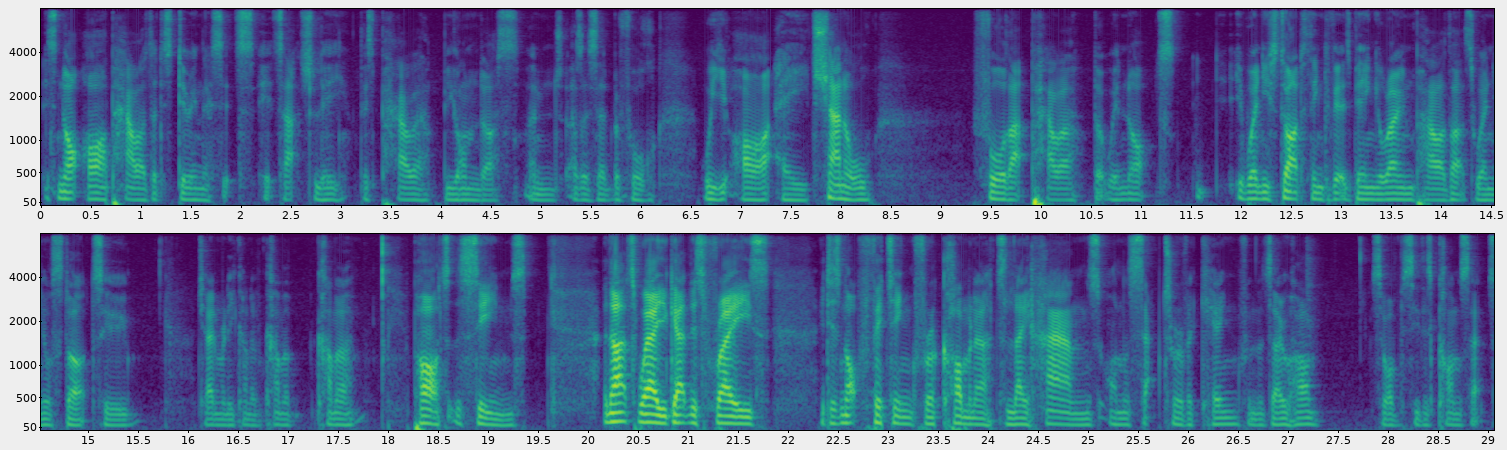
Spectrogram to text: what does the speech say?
it's not our power that is doing this. It's it's actually this power beyond us. And as I said before, we are a channel for that power, but we're not. When you start to think of it as being your own power, that's when you'll start to generally kind of come a, come apart at the seams. And that's where you get this phrase it is not fitting for a commoner to lay hands on the sceptre of a king from the Zohar. So, obviously, this concept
